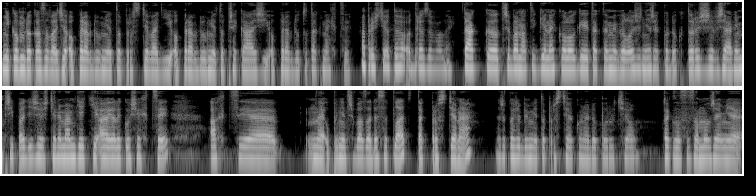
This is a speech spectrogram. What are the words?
nikomu dokazovat, že opravdu mě to prostě vadí, opravdu mě to překáží, opravdu to tak nechci. A proč tě od toho odrazovali? Tak eh, třeba na ty ginekologii, tak to mi vyloženě řekl doktor, že v žádném případě, že ještě nemám děti a jelikož je chci a chci je ne úplně třeba za deset let, tak prostě ne. Řekl, že by mě to prostě jako nedoporučil tak zase samozřejmě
